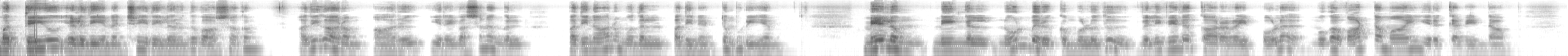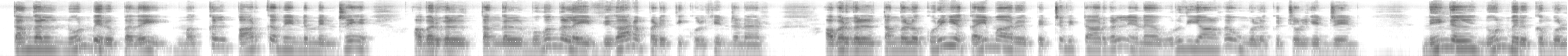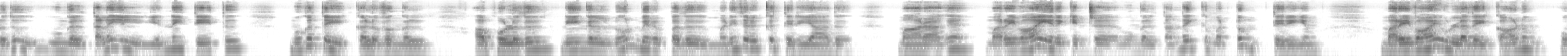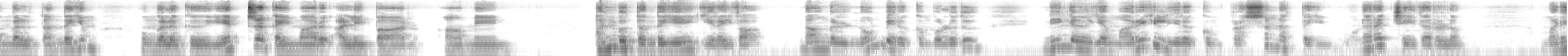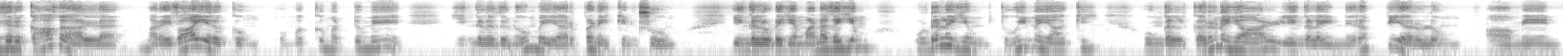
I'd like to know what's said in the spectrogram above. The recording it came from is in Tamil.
மத்தேயு எழுதிய நற்செய்தியிலிருந்து வாசகம் அதிகாரம் ஆறு இறை வசனங்கள் பதினாறு முதல் பதினெட்டு முடிய. மேலும் நீங்கள் நோன்பிருக்கும் பொழுது வெளிவேடக்காரரைப் போல முகவாட்டமாய் இருக்க வேண்டாம். தங்கள் நோன்பிருப்பதை மக்கள் பார்க்க வேண்டுமென்றே அவர்கள் தங்கள் முகங்களை விகாரப்படுத்திக் கொள்கின்றனர். அவர்கள் தங்களுக்குரிய கைமாறு பெற்றுவிட்டார்கள் என உறுதியாக உங்களுக்குச் சொல்கின்றேன். நீங்கள் நோன்பிருக்கும் பொழுது உங்கள் தலையில் எண்ணெய் தேய்த்து முகத்தை கழுவுங்கள். அப்பொழுது நீங்கள் நோன்பிருப்பது மனிதருக்கு தெரியாது. மாறாக மறைவாய் இருக்கின்ற உங்கள் தந்தைக்கு மட்டும் தெரியும். மறைவாய் உள்ளதைக் காணும் உங்கள் தந்தையும் உங்களுக்கு ஏற்ற கைம்மாறு அளிப்பார். ஆமேன். அன்பு தந்தையே இறைவா நாங்கள் நோன்பிருக்கும் பொழுது நீங்கள் எம் அருகில் இருக்கும் பிரசன்னத்தை உணரச் செய்தருளும். மனிதருக்காக அல்ல மறைவாயிருக்கும் உமக்கு மட்டுமே எங்களது நோன்பை அர்ப்பணிக்கின்றோம். எங்களுடைய மனதையும் உடலையும் தூய்மையாக்கி உங்கள் கருணையால் எங்களை நிரப்பி அருளும் ஆமேன்.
